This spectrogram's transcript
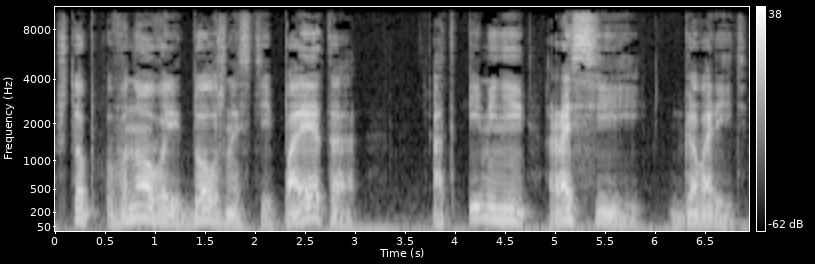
чтоб в новой должности поэта от имени России говорить.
